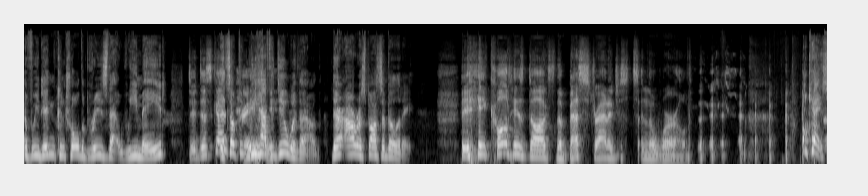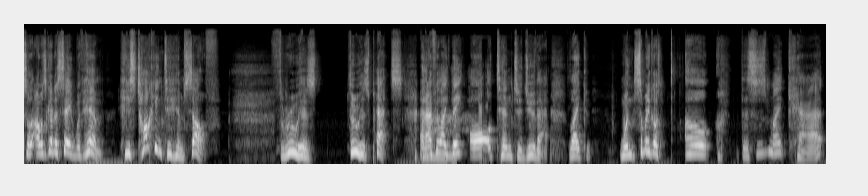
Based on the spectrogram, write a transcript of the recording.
if we didn't control the breeds that we made. Dude, this guy's it's something crazy. we have to deal with now. They're our responsibility. He, he called his dogs the best strategists in the world. Okay, so I was gonna say with him, he's talking to himself through his through his pets, and I feel like they ah. all tend to do that. Like when somebody goes, "Oh, this is my cat.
